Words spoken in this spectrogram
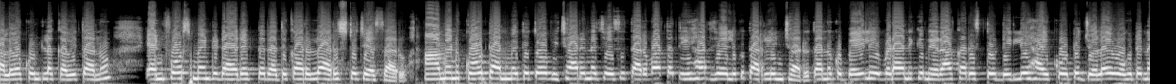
కల్వకుంట్ల కవితను ఎన్ఫోర్స్మెంట్ డైరెక్టర్ అధికారులు అరెస్టు చేశారు. ఆమెను కోర్టు అనుమతితో విచారణ చేసి తర్వాత తిహార్ జైలుకు తరలించారు. తనకు బెయిల్ ఇవ్వడానికి నిరాకరిస్తూ ఢిల్లీ హైకోర్టు జూలై ఒకటిన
